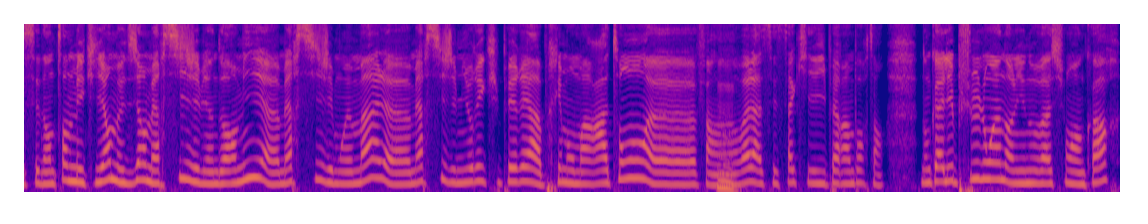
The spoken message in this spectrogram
c'est d'entendre mes clients me dire merci, j'ai bien dormi, euh, merci, j'ai moins mal, euh, merci, j'ai mieux récupéré après mon marathon. Euh, Enfin, Hmm. voilà, c'est ça qui est hyper important. Donc aller plus loin dans l'innovation encore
